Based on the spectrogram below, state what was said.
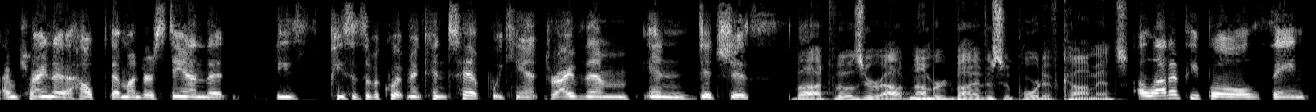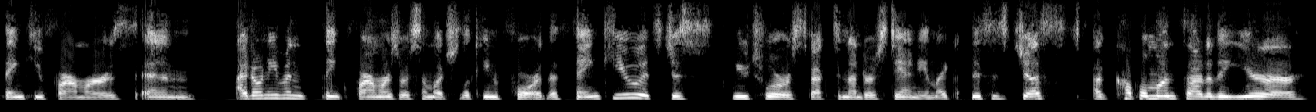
I'm trying to help them understand that these pieces of equipment can tip. We can't drive them in ditches. But those are outnumbered by the supportive comments. A lot of people saying thank you, farmers. And I don't even think farmers are so much looking for the thank you. It's just mutual respect and understanding. Like this is just a couple months out of the year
